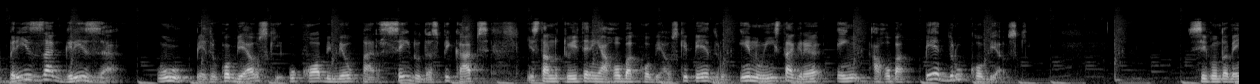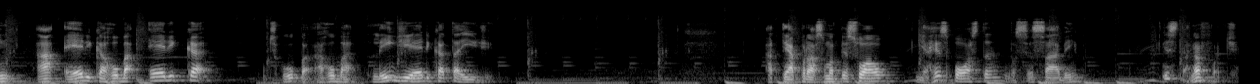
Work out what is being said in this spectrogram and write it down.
brisagrisa. O Pedro Kobielski, o Kobe, meu parceiro das picapes, está no Twitter em arroba Kobielski e no Instagram em arroba Pedro Kobielski. Sigam também a Erika, arroba Erika, desculpa, arroba Lady Erika Taide. Até a próxima, pessoal. E a resposta, vocês sabem, está na fonte.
